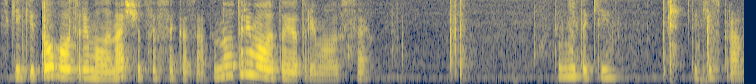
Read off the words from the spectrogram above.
скільки того отримали, нащо це все казати? Ну, отримали, то й отримали все. Тому такі, такі справи.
